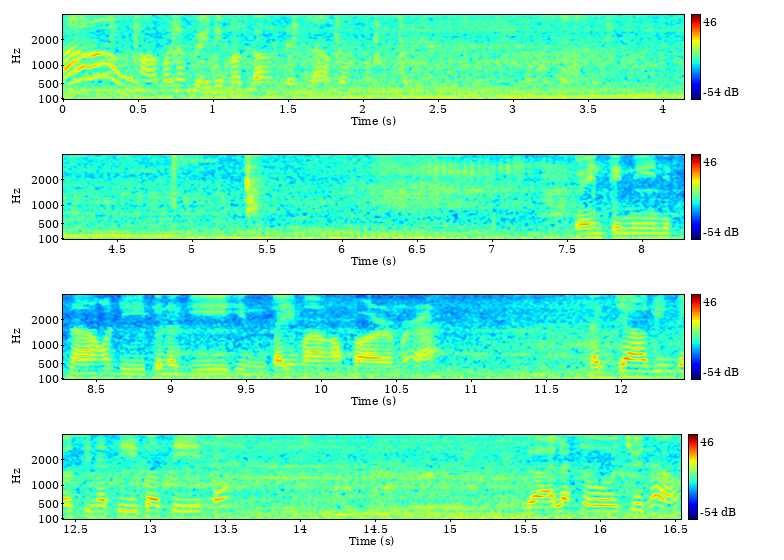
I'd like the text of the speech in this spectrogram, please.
ah oo nga pala pwede mag counter lava Twenty minutes na ako dito naghihintay mga farmer ha. Ah. Nag-jogging daw si na tito at tita. Galas 8 na oh.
